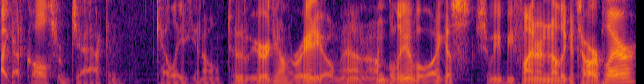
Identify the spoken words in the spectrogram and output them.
i got calls from jack and kelly you know dude we heard you on the radio man. Unbelievable. I guess should we be finding another guitar player?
